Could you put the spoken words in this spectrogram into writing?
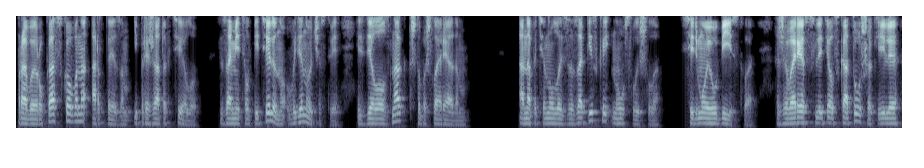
Правая рука скована артезом и прижата к телу. Заметил Петелину в одиночестве и сделал знак, чтобы шла рядом. Она потянулась за запиской, но услышала. Седьмое убийство. Живорез слетел с катушек или,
